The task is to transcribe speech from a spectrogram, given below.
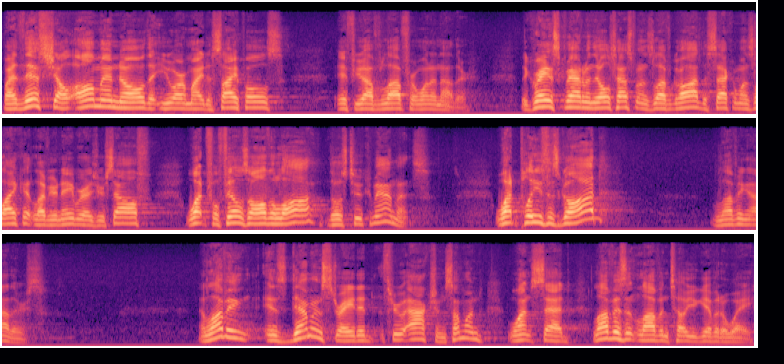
By this shall all men know that you are my disciples if you have love for one another. The greatest commandment in the Old Testament is love God. The second one's like it love your neighbor as yourself. What fulfills all the law? Those two commandments. What pleases God? Loving others. And loving is demonstrated through action. Someone once said, Love isn't love until you give it away.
